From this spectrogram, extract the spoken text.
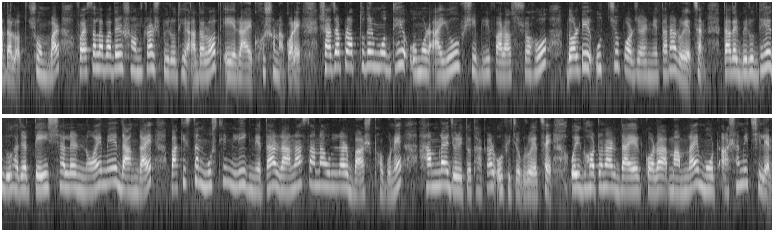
আদালত। সোমবার ফয়সালাবাদের সন্ত্রাস বিরোধী আদালত এ রায় ঘোষণা করে। সাজাপ্রাপ্তদের মধ্যে ওমর আয়ুব শিবলি ফারাজ সহ দলটির উচ্চ পর্যায়ের নেতারা রয়েছেন। তাদের বিরুদ্ধে দু হাজার তেইশ সালের নয় মে দাঙ্গায় পাকিস্তান মুসলিম লীগ নেতা রানা সানাউল্লার বাসভবনে হামলায় জড়িত থাকার অভিযোগ রয়েছে। ওই ঘটনার দায়ের করা মামলায় মোট আসামি ছিলেন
